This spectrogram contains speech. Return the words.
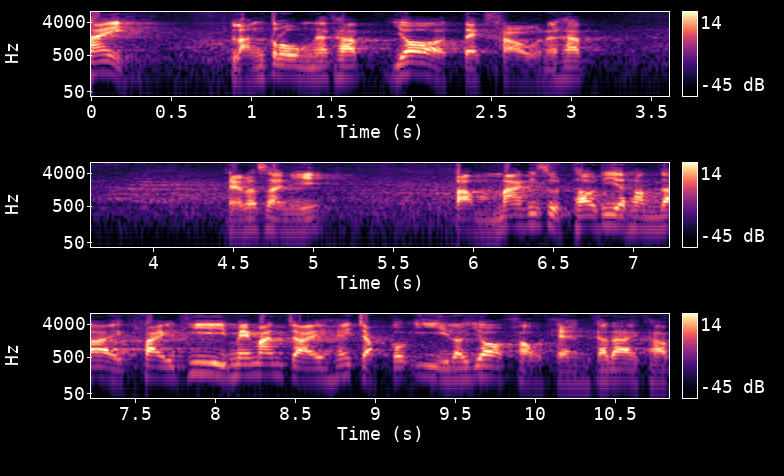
ให้หลังตรงนะครับ ย่อแต่เข่านะครับ ในลักษณะนี้ต่ำมากที่สุดเท่าที่จะทำได้ ใครที่ไม่มั่นใจให้จับเก้าอี้แล้วย่อเข่าแทนก็ได้ครับ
